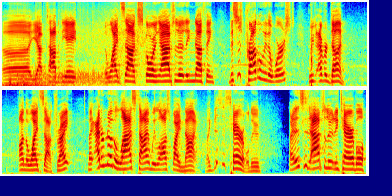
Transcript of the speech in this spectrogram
Uh, yep, top of the eighth. The White Sox scoring absolutely nothing. This is probably the worst we've ever done on the White Sox, right? Like, I don't know the last time we lost by nine. Like, this is terrible, dude. Like, this is absolutely terrible.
